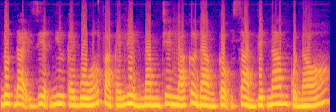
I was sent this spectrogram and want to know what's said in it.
Được đại diện như cái búa và cái liềm nằm trên lá cờ Đảng Cộng sản Việt Nam của nó.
